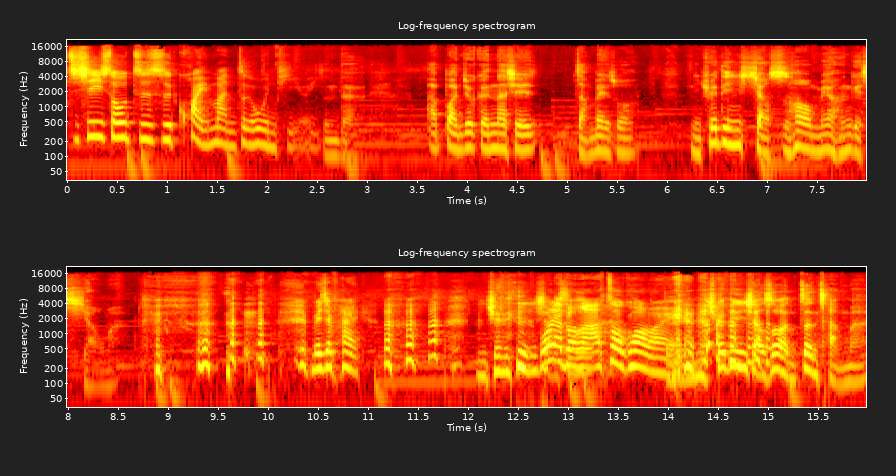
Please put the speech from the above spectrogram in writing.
吸收知识快慢这个问题而已。真的啊，不然就跟那些长辈说：“你确定小时候没有很给小吗？” 没这派。你确定？我来帮他做看嘛。你确定小时候很正常吗？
